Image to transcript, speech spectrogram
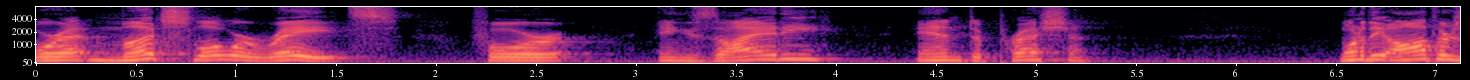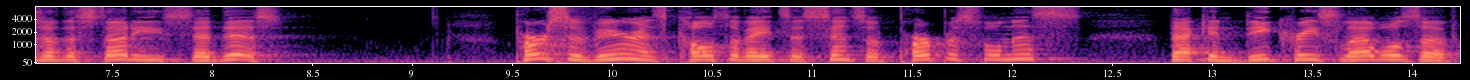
were at much lower rates for anxiety and depression. One of the authors of the study said this Perseverance cultivates a sense of purposefulness that can decrease levels of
